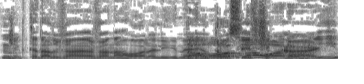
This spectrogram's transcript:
Tinha que ter dado já, já na hora ali, né? Dá Entrou safety hora, car e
